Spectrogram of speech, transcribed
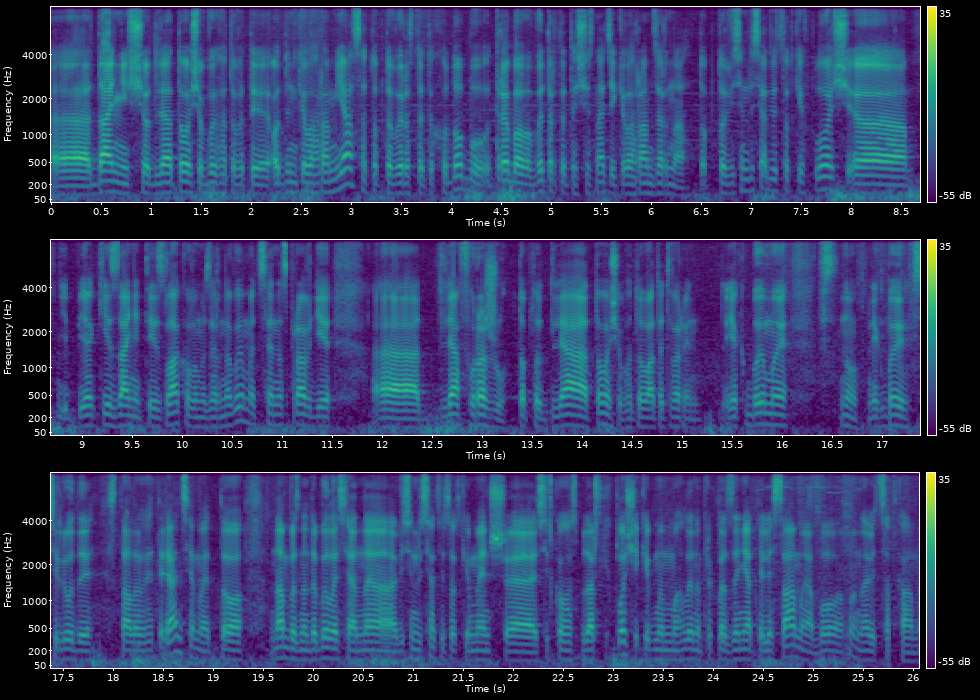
е, дані, що для того, щоб виготовити 1 кг м'яса, тобто виростити худобу, треба витратити 16 кг зерна. Тобто 80% площ, е, які зайняті злаковими зерновими, це насправді е, для фуражу, тобто для того, щоб годувати тварин. Якби ми ну, якби всі люди стали вегетаріанцями, то нам би знадобилося на 80% менше сільськогосподарських площ, які б ми могли, наприклад, зайняти лісами або ну, навіть садками.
